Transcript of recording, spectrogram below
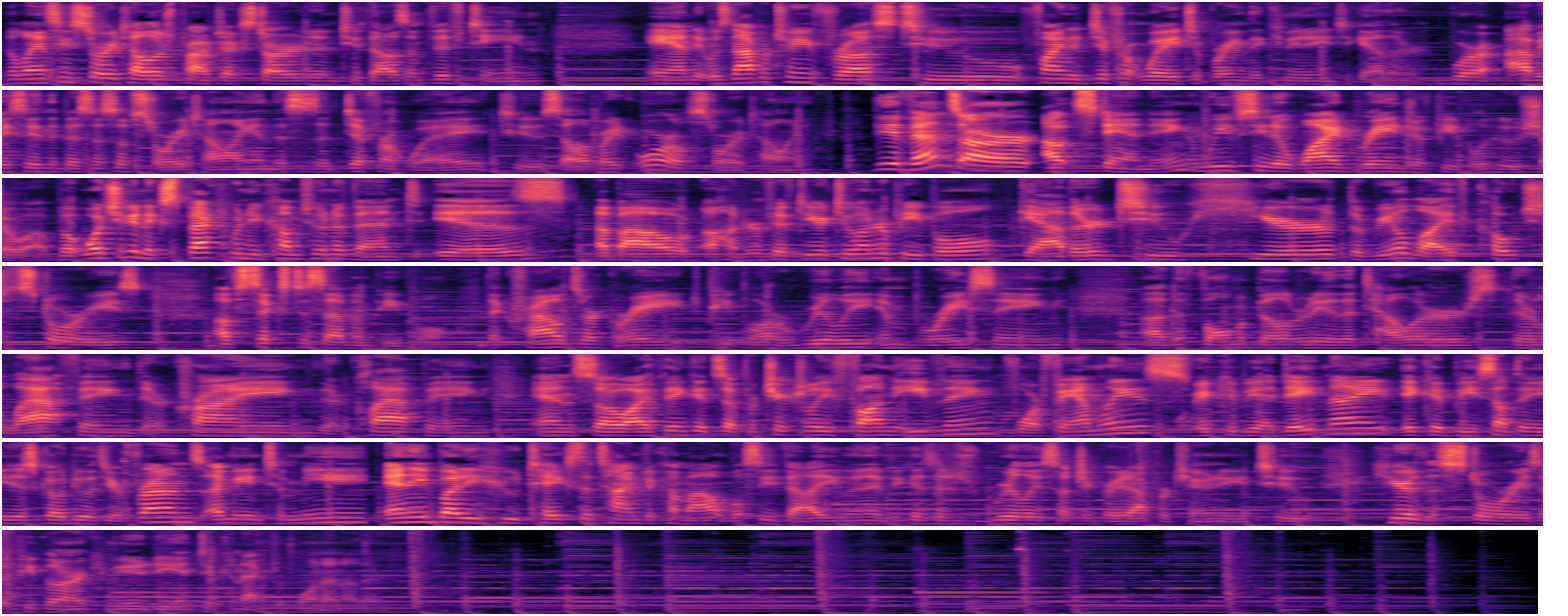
The Lansing Storytellers Project started in 2015 and it was an opportunity for us to find a different way to bring the community together. We're obviously in the business of storytelling, and this is a different way to celebrate oral storytelling. The events are outstanding, and we've seen a wide range of people who show up. But what you can expect when you come to an event is about 150 or 200 people gathered to hear the real life coach stories of six to seven people. The crowds are great, people are really embracing uh, the vulnerability of the tellers. They're laughing, they're crying, they're clapping. And so I think it's a particularly fun evening for families. It could be a date night, it could be something you just go do with your friends. I mean, to me, anybody who takes the time to come out will see value in it because it's really such a great opportunity to hear the stories of people in our community and to connect with one another.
